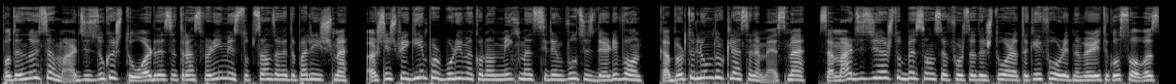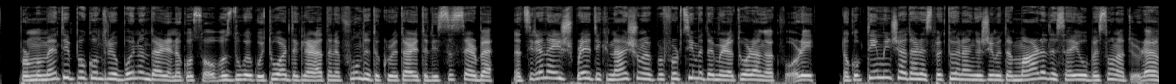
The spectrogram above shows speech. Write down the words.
potencon Samarxhiç duke shtuar dhe se transferimi i substancave të paligjshme është një shpjegim për burimin ekonomik me të cilin Vuçiç deri vonë ka bërë të lumtur klasën e mesme. Samarxhiç gjithashtu beson se forcat e shtuara të KFOR-it në veri të Kosovës për momentin po kontribuojnë në ndarjen e Kosovës duke kujtuar deklaratën e fundit të kryetarit të Listës Serbe, në të cilën ai shprehet i kënaqur me përforcimet e miratuara nga KFOR-i, në kuptimin që ata respektojnë angazhimet e marra dhe se ai u beson atyre.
